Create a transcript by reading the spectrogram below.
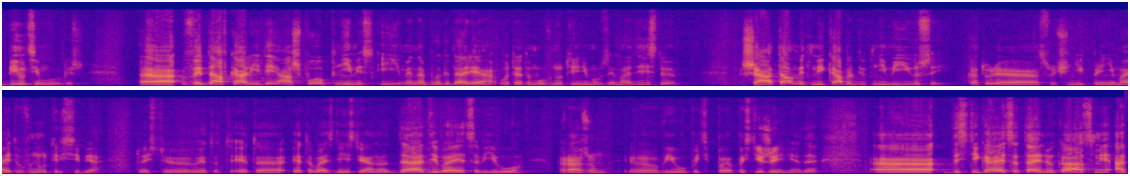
Бил Тимургаш. Э, выдавка алидея ашпо пнимис. И именно благодаря вот этому внутреннему взаимодействию шааталмит микабль бипнимиюсой, которое ученик принимает внутрь себя. То есть э, этот, это, это воздействие, оно да, одевается в его разум, э, в его постижение, да, достигается тайну каацми, а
